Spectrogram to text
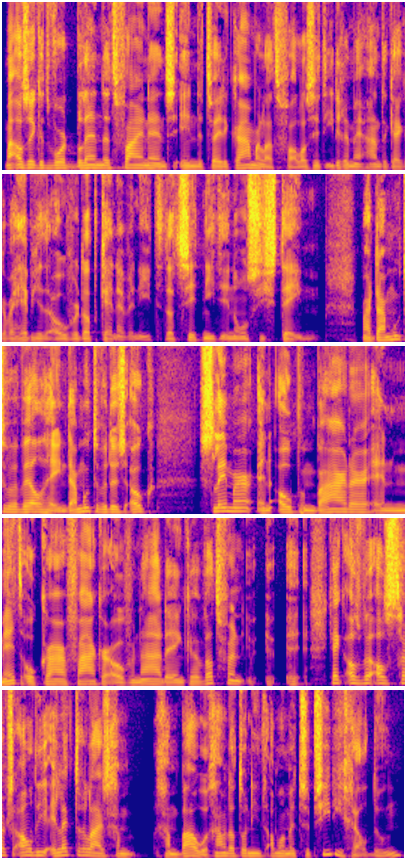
Maar als ik het woord blended finance in de Tweede Kamer laat vallen, zit iedereen mee aan te kijken, waar heb je het over? Dat kennen we niet. Dat zit niet in ons systeem. Maar daar moeten we wel heen. Daar moeten we dus ook slimmer en openbaarder en met elkaar vaker over nadenken. Wat voor. Eh, kijk, als we als straks al die electrolyzers gaan, gaan bouwen, gaan we dat toch niet allemaal met subsidiegeld doen?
